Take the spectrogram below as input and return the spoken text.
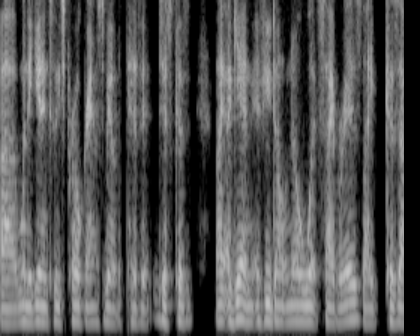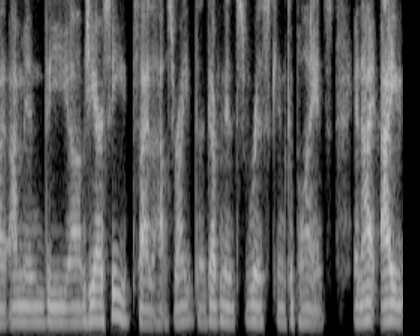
Uh, when they get into these programs to be able to pivot just because like again if you don't know what cyber is like because i'm in the um, grc side of the house right? The governance risk and compliance. And i i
